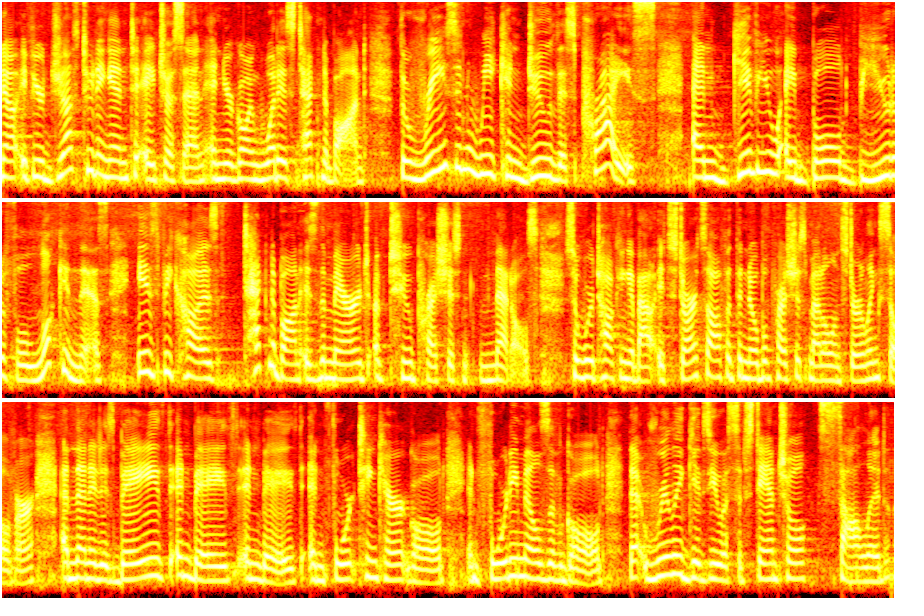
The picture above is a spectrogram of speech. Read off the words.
Now, if you're just tuning in to HSN and you're going, what is Technibond? The reason we can do this price and give you a bold, beautiful look in this is because Technibond is the marriage of two precious metals. So we're talking about, it starts off with the noble precious metal and sterling silver, and then it is bathed and bathed and bathed in 14 karat gold and 40 mils of gold that really gives you a substantial, solid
